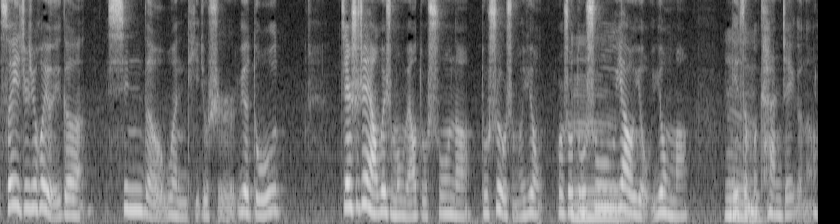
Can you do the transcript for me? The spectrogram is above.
所以这就会有一个新的问题，就是阅读。既然是这样，为什么我们要读书呢？读书有什么用？或者说读书要有用吗？你怎么看这个呢？嗯，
